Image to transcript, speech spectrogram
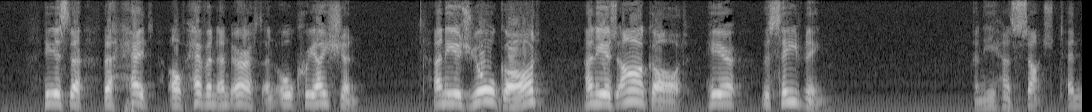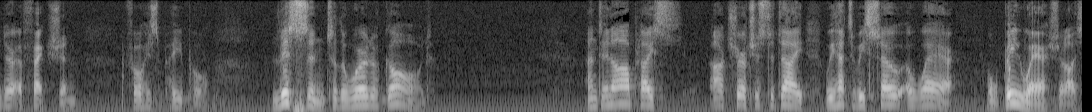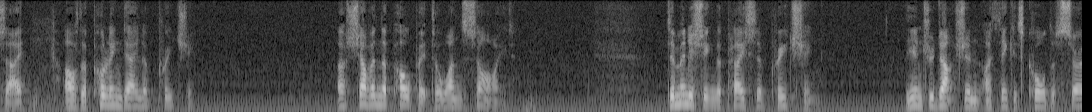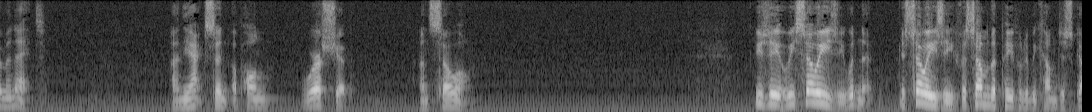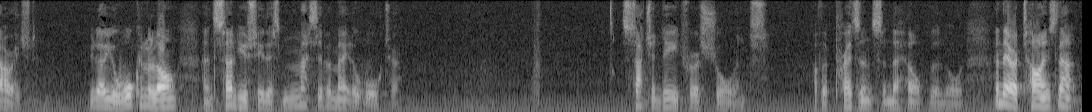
He is the, the head of heaven and earth and all creation. And He is your God and He is our God here this evening. And He has such tender affection for His people. Listen to the Word of God. And in our place, our churches today, we have to be so aware, or beware, shall I say, of the pulling down of preaching of shoving the pulpit to one side, diminishing the place of preaching. The introduction, I think it's called the sermonette, and the accent upon worship, and so on. You see, it would be so easy, wouldn't it? It's so easy for some of the people to become discouraged. You know, you're walking along, and suddenly you see this massive amount of water such a need for assurance of the presence and the help of the Lord. And there are times that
